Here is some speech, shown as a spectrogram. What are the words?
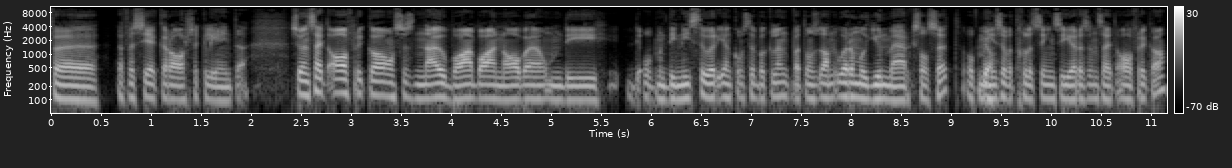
vir 'n versekeraar se kliënte. So in Suid-Afrika, ons is nou baie baie naby om die, die op die nuutste ooreenkomste beklink wat ons dan oor 'n miljoen merk sal sit op mense ja. wat gelisensieer is in Suid-Afrika.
